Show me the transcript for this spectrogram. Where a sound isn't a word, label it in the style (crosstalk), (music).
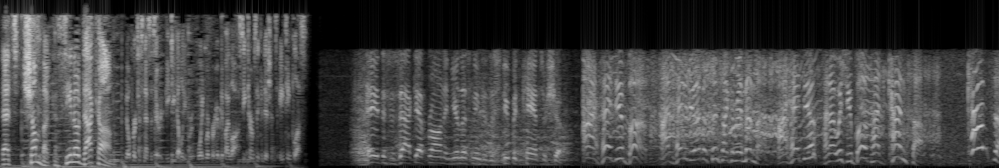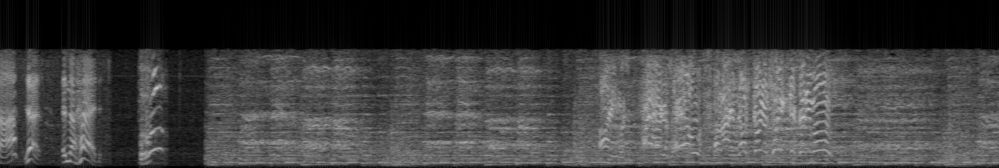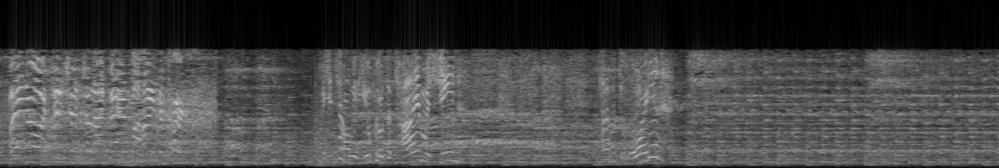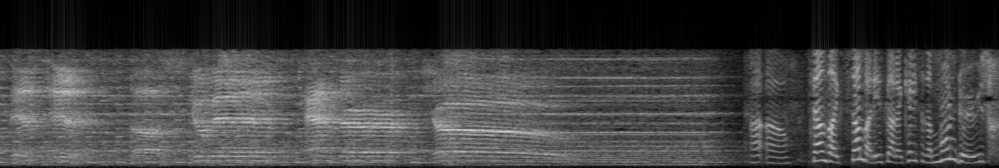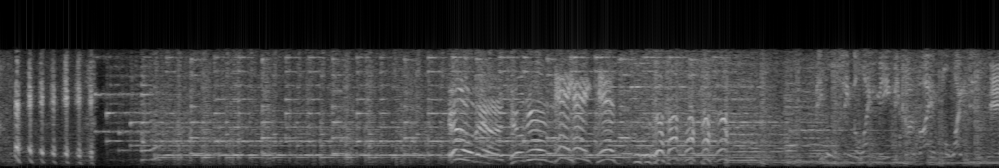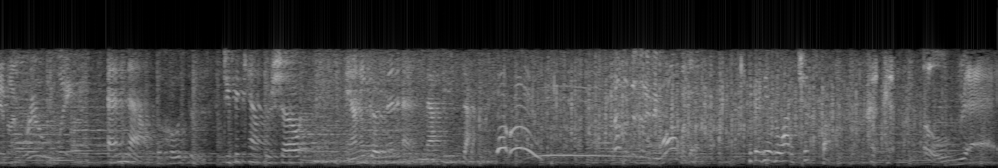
That's chumbacasino.com. No purchase necessary. VGW Group. Void were prohibited by law. See terms and conditions. 18 plus. Hey, this is Zac Efron, and you're listening to the Stupid Cancer Show. I hate you both. I've hated you ever since I can remember. I hate you, and I wish you both had cancer. Cancer? Yes, in the head. I'm as tired as hell, and I'm not going to take this anymore. Pay no attention to that man behind the curtain. Are you telling me you built a time machine? Out of a DeLorean? This is the Stupid Sounds like somebody's got a case of the Mondays. Hello there, children. Hey, hey, kids. (laughs) People seem to like me because I am polite and I'm rarely late. And now, the host of the Stupid Cancer Show, Annie Goodman and Matthew Zachary. Not that there's anything wrong with that. Because he has a lot of chutzpah. (laughs) All right.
